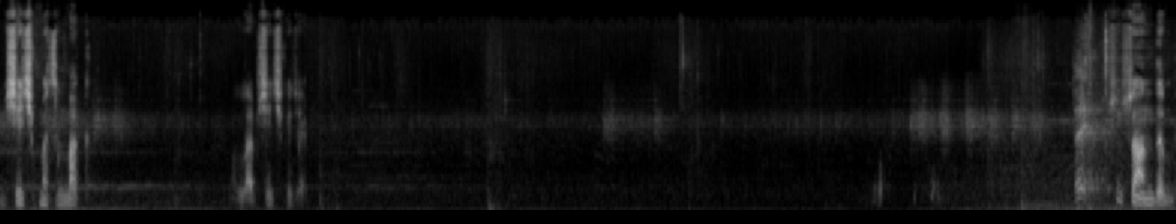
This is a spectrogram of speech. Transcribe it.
Bir şey çıkmasın bak. Vallahi bir şey çıkacak. Hey, Susandım.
